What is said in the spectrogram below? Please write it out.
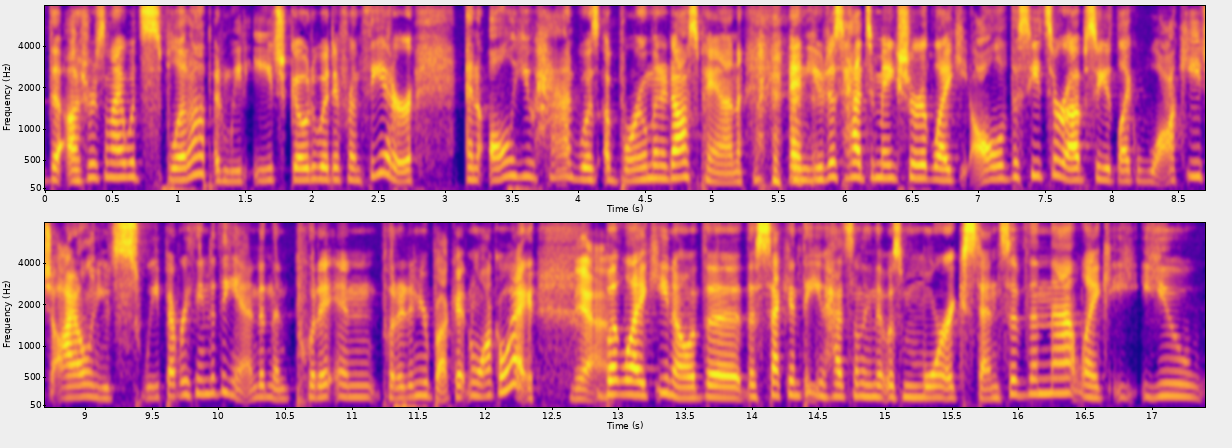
the ushers and I would split up and we'd each go to a different theater and all you had was a broom and a dustpan and you just had to make sure like all of the seats are up so you'd like walk each aisle and you'd sweep everything to the end and then put it in put it in your bucket and walk away. Yeah. But like, you know, the the second that you had something that was more extensive than that, like you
